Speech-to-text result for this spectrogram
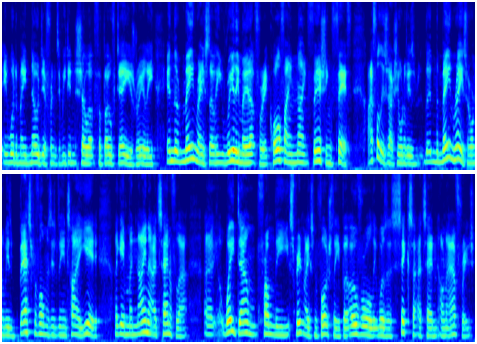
it would have made no difference if he didn't show up for both days, really. In the main race, though, he really made up for it, qualifying ninth, finishing fifth. I thought this was actually one of his, in the main race, was one of his best performances of the entire year. I gave him a 9 out of 10 for that. Uh, way down from the sprint race, unfortunately, but overall it was a 6 out of 10 on average.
